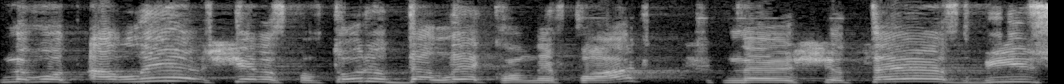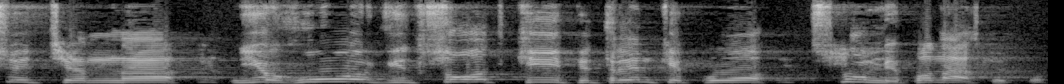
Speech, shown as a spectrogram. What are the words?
Ну, от, але ще раз повторю, далеко не факт. е, Що це збільшить е, його відсотки підтримки по сумі, по наслідку.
